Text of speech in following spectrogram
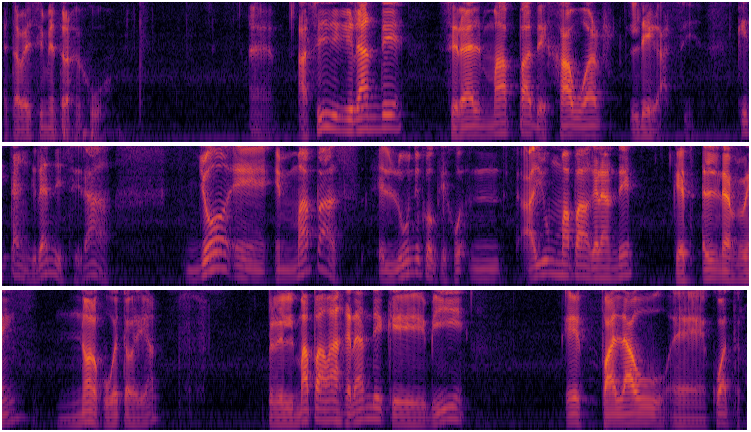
Esta vez sí me traje jugo. Eh, así de grande será el mapa de Howard Legacy. ¿Qué tan grande será? Yo eh, en mapas, el único que juego, hay un mapa grande que es Elden Ring. No lo jugué todavía. Pero el mapa más grande que vi es Fallout 4.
